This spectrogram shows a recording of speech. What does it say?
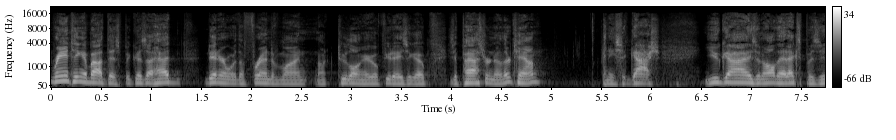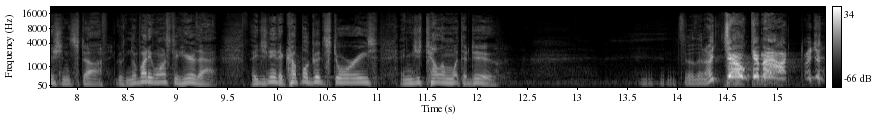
ranting about this? Because I had dinner with a friend of mine not too long ago, a few days ago. He's a pastor in another town. And he said, Gosh, you guys and all that exposition stuff. He goes, nobody wants to hear that. They just need a couple good stories and you just tell them what to do. And so then I choked him out. I just,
